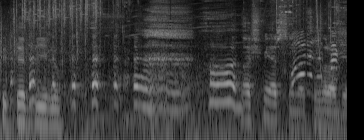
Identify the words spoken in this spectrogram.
Ty debilu. O, no śmieszne, no co zrobię.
